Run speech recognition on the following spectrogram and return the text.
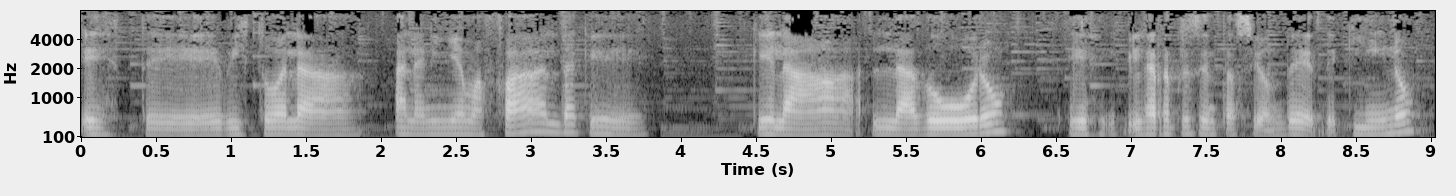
este, he visto a la, a la niña Mafalda que, que la, adoro, es la representación de, de Quino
